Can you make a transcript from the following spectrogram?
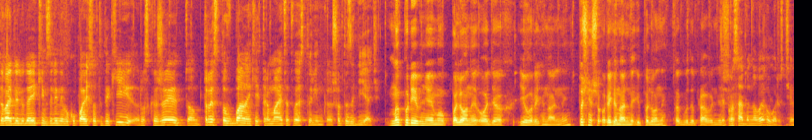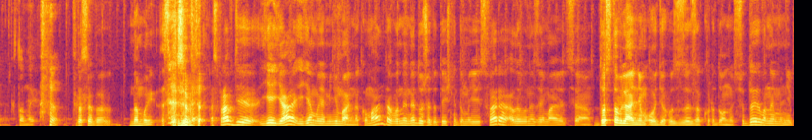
Давай для людей, які взагалі не викупають, хто ти такий, розкажи там три стовба, на яких тримається твоя сторінка. Що ти за діяч? Ми порівнюємо пальоний одяг і оригінальний. Точніше, оригінальний і пальоний, так буде правильніше. Ти про себе на виговориш чи хто ми? про себе на ми, скажімо так. Насправді є я і є моя мінімальна команда. Вони не дуже дотичні до моєї сфери, але вони займаються доставлянням одягу з-за кордону сюди. Вони мені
